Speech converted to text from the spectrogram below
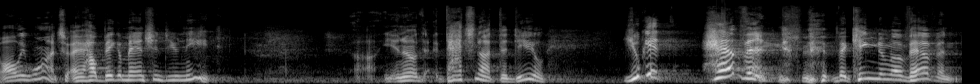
all he wants. How big a mansion do you need? Uh, you know, that's not the deal. You get heaven, the kingdom of heaven.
